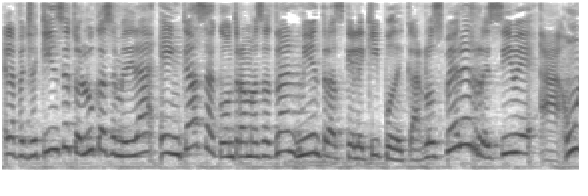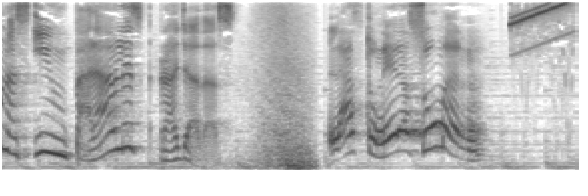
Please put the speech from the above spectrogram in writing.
En la fecha 15, Toluca se medirá en casa contra Mazatlán, mientras que el equipo de Carlos Pérez recibe a unas imparables rayadas. Las tuneras suman.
